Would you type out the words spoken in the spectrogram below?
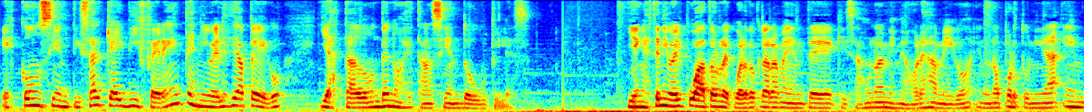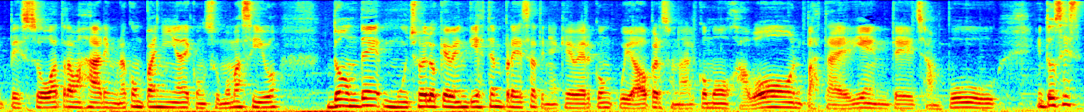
es concientizar que hay diferentes niveles de apego y hasta dónde nos están siendo útiles. Y en este nivel 4 recuerdo claramente, quizás uno de mis mejores amigos en una oportunidad empezó a trabajar en una compañía de consumo masivo donde mucho de lo que vendía esta empresa tenía que ver con cuidado personal como jabón, pasta de dientes, champú. Entonces,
